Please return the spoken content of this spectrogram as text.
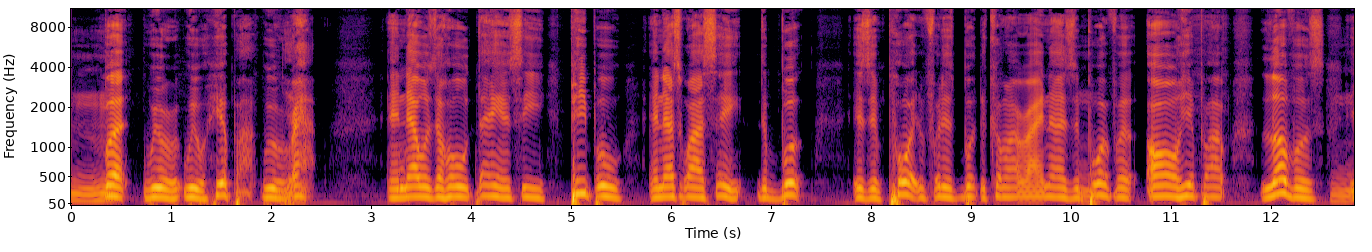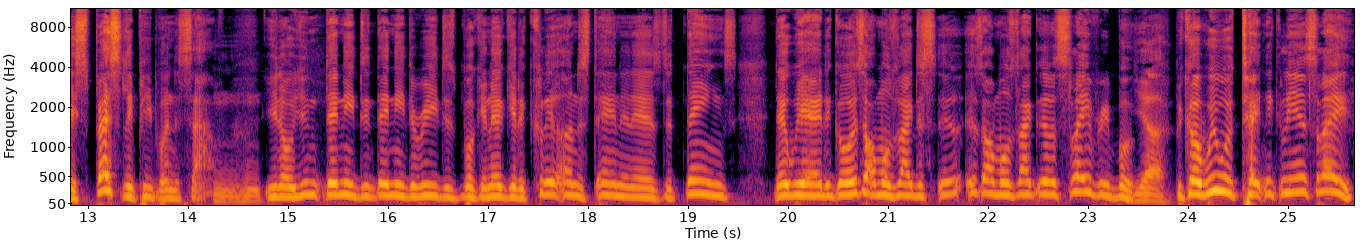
Mm-hmm. but we were we were hip hop, we were rap, and that was the whole thing. And see, people, and that's why I say the book is important for this book to come out right now. Mm. It's important for all hip hop lovers, Mm-hmm. especially people in the South. You know, you they need to they need to read this book and they'll get a clear understanding as the things that we had to go. It's almost like this. It's almost like a slavery book. Yeah. because we were technically enslaved.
